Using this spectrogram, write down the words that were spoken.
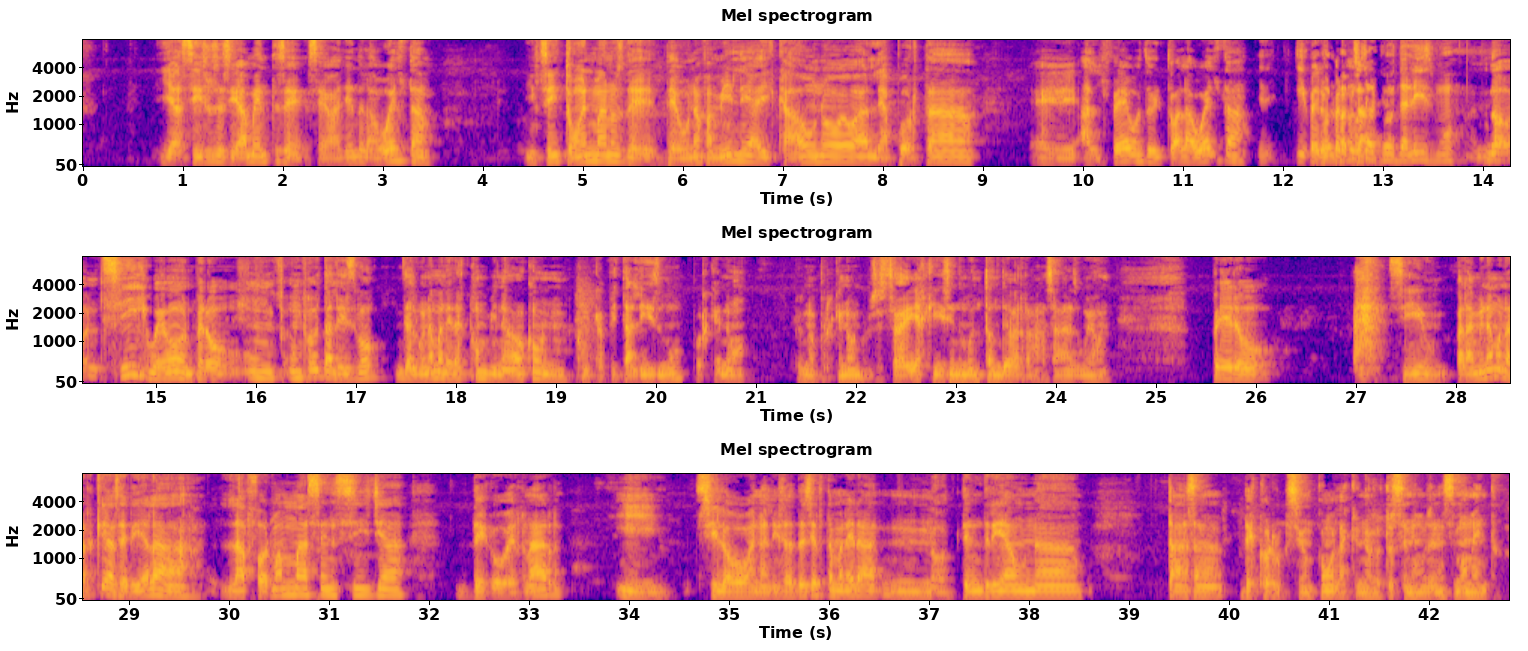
y así sucesivamente se, va yendo la vuelta. Y sí, todo en manos de, una familia y cada uno le aporta eh, al feudo y toda la vuelta. Y pero, pero al feudalismo. No, sí, weón, pero un, feudalismo de alguna manera combinado con, capitalismo, ¿por qué no? Pues no, porque no, estoy aquí diciendo un montón de barrabasadas, weón. Pero, ah, sí, para mí una monarquía sería la, la forma más sencilla de gobernar y si lo analizas de cierta manera, no tendría una tasa de corrupción como la que nosotros tenemos en este momento.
